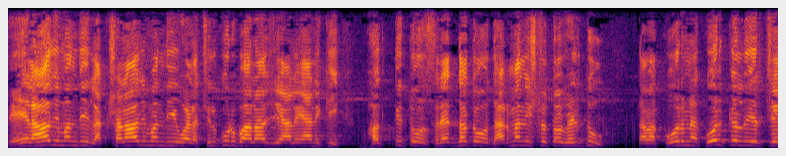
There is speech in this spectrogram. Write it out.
వేలాది మంది లక్షలాది మంది వాళ్ళ చిలుకూరు బాలాజీ ఆలయానికి భక్తితో శ్రద్ధతో ధర్మనిష్టతో వెళ్తూ తమ కోరిన కోరికలు తీర్చే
